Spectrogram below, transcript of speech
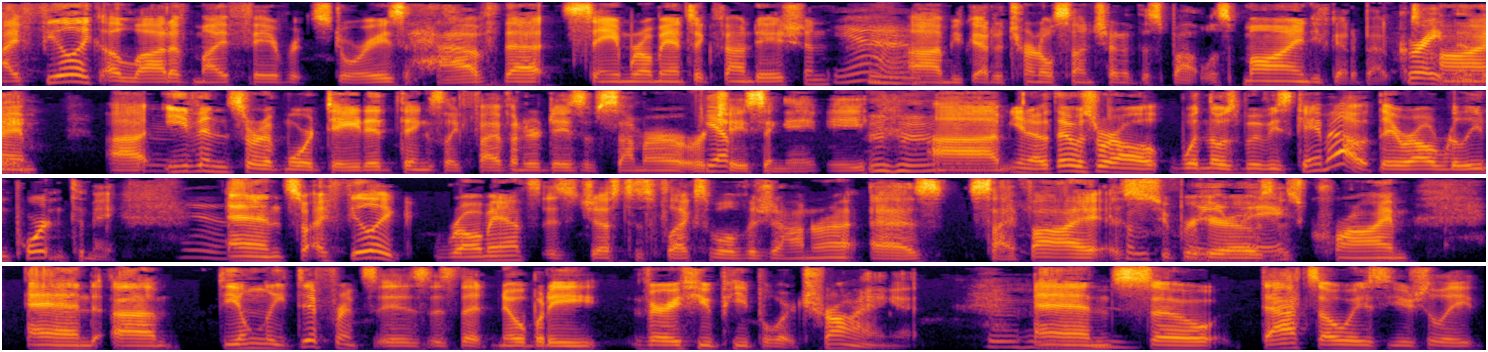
I feel like a lot of my favorite stories have that same romantic foundation. Yeah. Um, you've got Eternal Sunshine of the Spotless Mind. You've got About Great Time. Uh, Mm. Even sort of more dated things like 500 Days of Summer or Yep. Chasing Amy. Mhm. Um, you know, those were all when those movies came out. They were all really important to me. Yeah. And so I feel like romance is just as flexible of a genre as sci-fi, as superheroes, as crime. And um, the only difference is is that nobody, very few people are trying it. Mhm. And Mm. so that's always usually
